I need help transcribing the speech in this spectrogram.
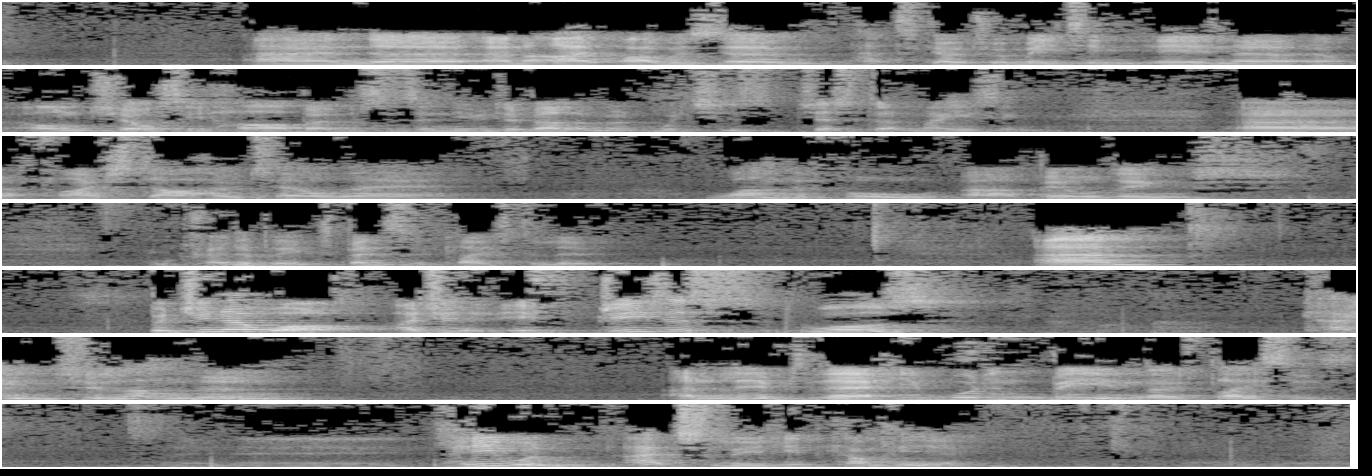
And, uh, and I, I was, um, had to go to a meeting in, uh, on Chelsea Harbour. This is a new development, which is just amazing. Uh, five star hotel there, wonderful uh, buildings, incredibly expensive place to live. Um, but you know what? Just, if Jesus was came to London and lived there, he wouldn't be in those places. He would actually, he'd come here.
